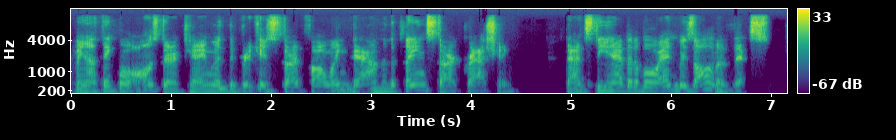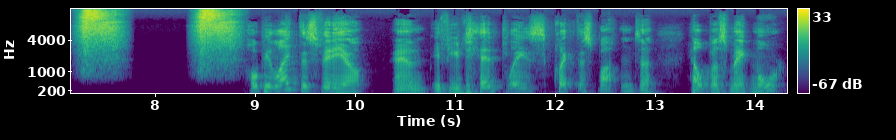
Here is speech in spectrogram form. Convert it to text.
I mean, I think we'll all start caring when the bridges start falling down and the planes start crashing. That's the inevitable end result of this. Hope you liked this video. And if you did, please click this button to help us make more.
